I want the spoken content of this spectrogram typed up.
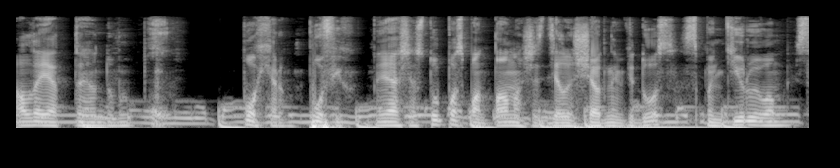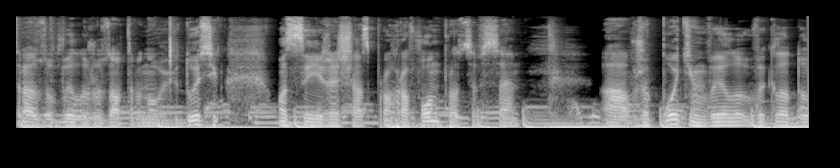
Але я думаю, «Пох, похер, пофіг. Я зараз тупо спонтанно зараз зроблю ще один відос, спонтірую вам, сразу виложу завтра новий відосик. Оцей же зараз про графон, про це все. А вже потім викладу,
